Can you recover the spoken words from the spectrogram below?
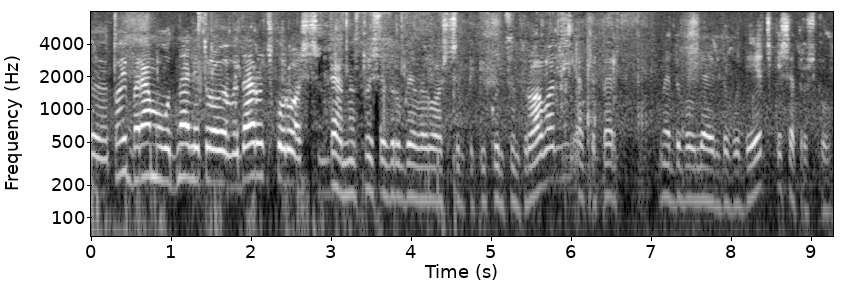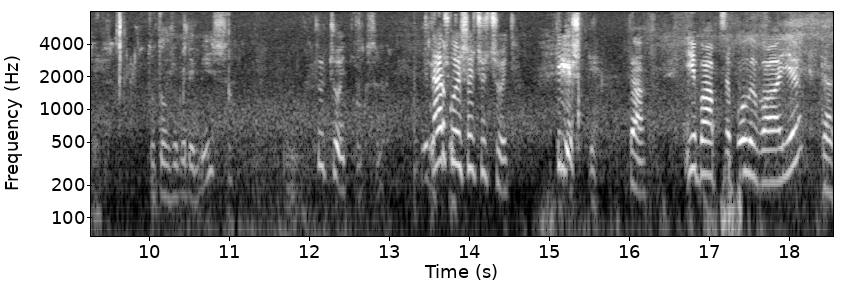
е, Той беремо одне літрове ведерочко розчин. так, Настуся зробила розчин такий концентрований, а тепер ми додаємо до водички, ще трошки води. Тут вже буде більше. Чуть-чуть так ще. Відеркою ще чуть-чуть. Трішки. Так. І бабця поливає Так,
